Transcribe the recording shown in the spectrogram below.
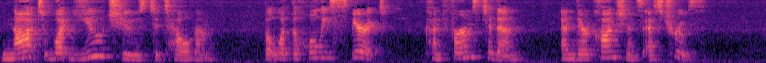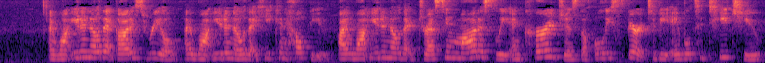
Not what you choose to tell them, but what the Holy Spirit confirms to them and their conscience as truth. I want you to know that God is real. I want you to know that he can help you. I want you to know that dressing modestly encourages the Holy Spirit to be able to teach you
